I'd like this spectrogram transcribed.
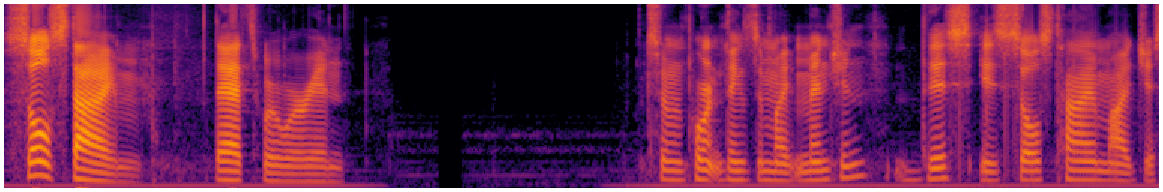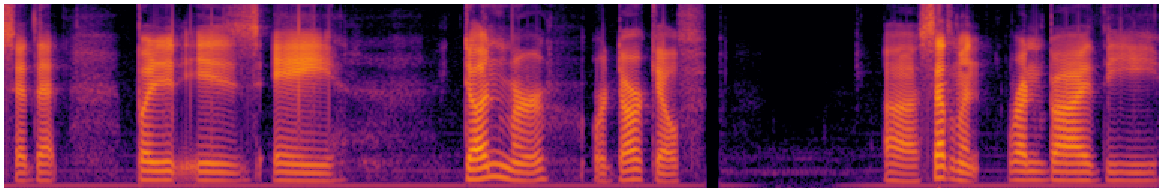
Solstheim. That's where we're in some important things I might mention. This is Solstheim. I just said that, but it is a Dunmer, or Dark Elf, uh, settlement run by the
